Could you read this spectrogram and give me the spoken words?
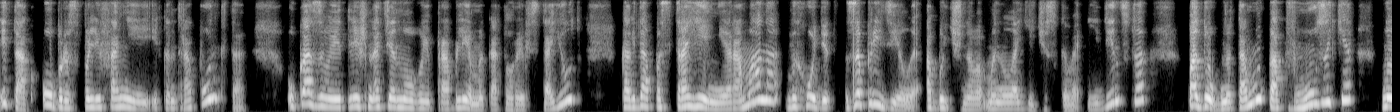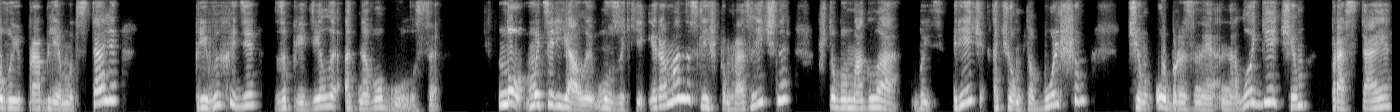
Итак, образ полифонии и контрапункта указывает лишь на те новые проблемы, которые встают, когда построение романа выходит за пределы обычного монологического единства, подобно тому, как в музыке новые проблемы встали при выходе за пределы одного голоса. Но материалы музыки и романа слишком различны, чтобы могла быть речь о чем-то большем, чем образная аналогия, чем простая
